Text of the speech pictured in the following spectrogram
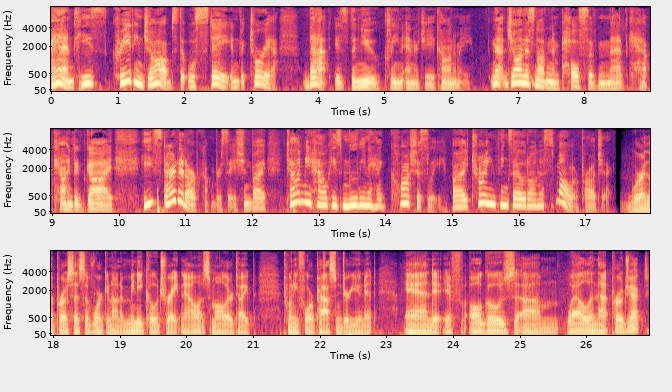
And he's creating jobs that will stay in Victoria. That is the new clean energy economy. Now, John is not an impulsive, madcap kind of guy. He started our conversation by telling me how he's moving ahead cautiously by trying things out on a smaller project. We're in the process of working on a mini coach right now, a smaller type 24 passenger unit. And if all goes um, well in that project,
